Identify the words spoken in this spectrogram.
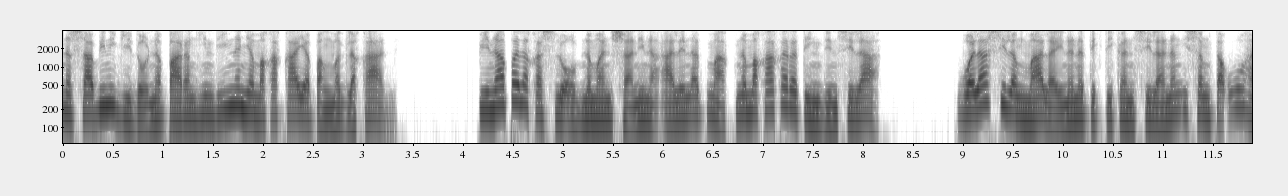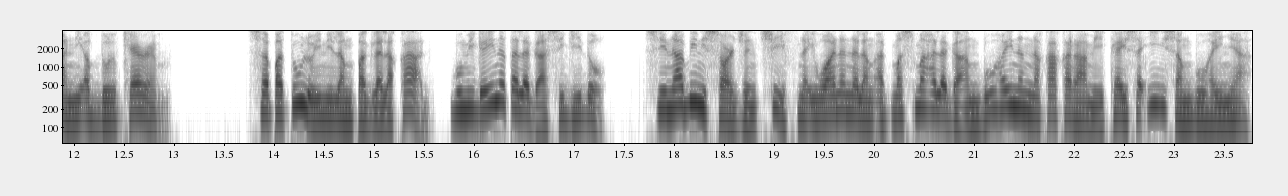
nasabi ni Guido na parang hindi na niya makakaya pang maglakad. Pinapalakas loob naman siya ni na Allen at Mac na makakarating din sila. Wala silang malay na natiktikan sila ng isang tauhan ni Abdul Karim. Sa patuloy nilang paglalakad, bumigay na talaga si Guido. Sinabi ni Sergeant Chief na iwanan na lang at mas mahalaga ang buhay ng nakakarami kaysa iisang buhay niya.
